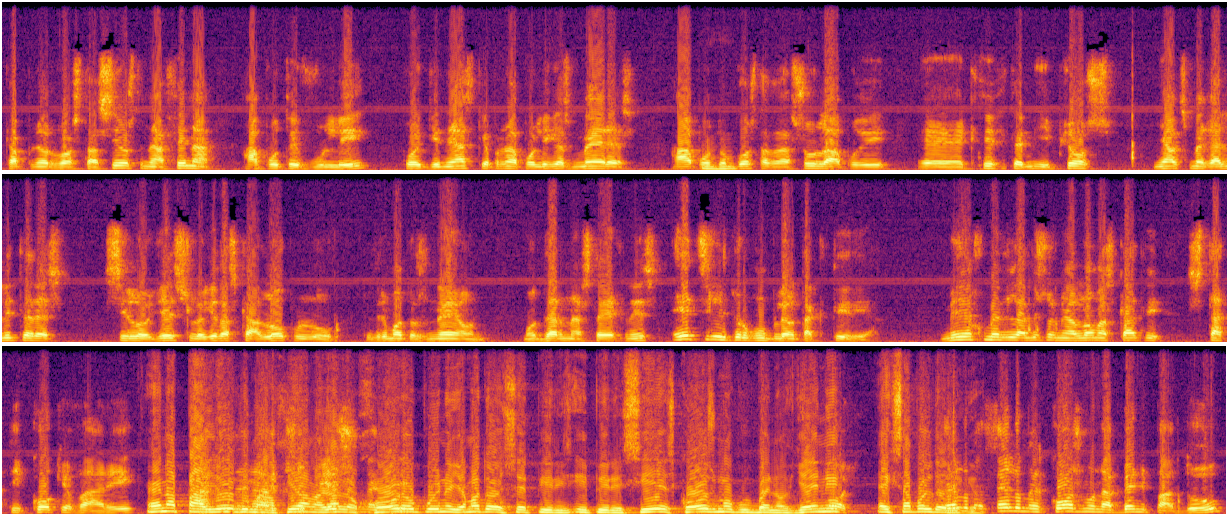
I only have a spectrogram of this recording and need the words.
καπνεργοστασίου στην Αθήνα από τη Βουλή, που εγκαινιάστηκε πριν από λίγες μέρες από τον Κώστα Δασούλα, που ε, εκτίθεται η πιο, μια από τις μεγαλύτερες συλλογές, συλλογή Δασκαλόπουλου του Ιδρύματος Νέων Μοντέρνα Τέχνης. Έτσι λειτουργούν πλέον τα κτίρια. Μην έχουμε δηλαδή στο μυαλό μας κάτι στατικό και βαρύ. Ένα παλιό δημαρχείο, ένα μεγάλο χώρο που είναι γεμάτο σε υπηρεσίες, κόσμο που μπαινοβγαίνει. Έχεις απόλυτο θέλουμε, δίκιο. Θέλουμε κόσμο να μπαίνει παντού.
